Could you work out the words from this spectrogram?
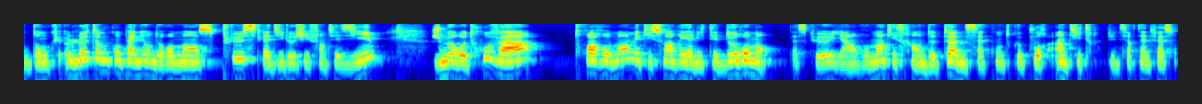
donc le tome compagnon de romance plus la dilogie fantasy, je me retrouve à trois romans, mais qui sont en réalité deux romans, parce qu'il y a un roman qui sera en deux tomes, ça compte que pour un titre, d'une certaine façon.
